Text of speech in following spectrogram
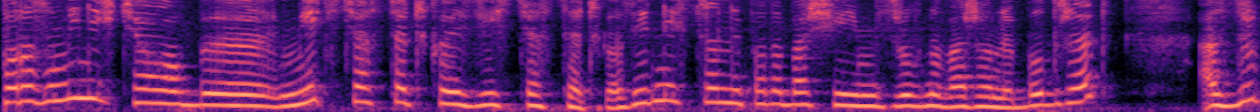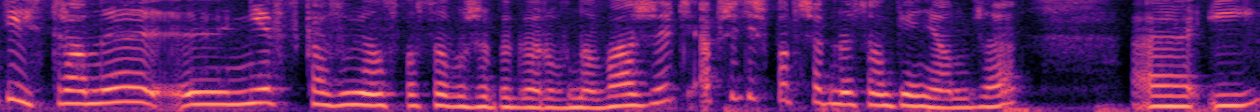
Porozumienie chciałoby mieć ciasteczko i zjeść ciasteczko. Z jednej strony podoba się im zrównoważony budżet, a z drugiej strony y, nie wskazują sposobu, żeby go równoważyć, a przecież potrzebne są pieniądze. E, I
